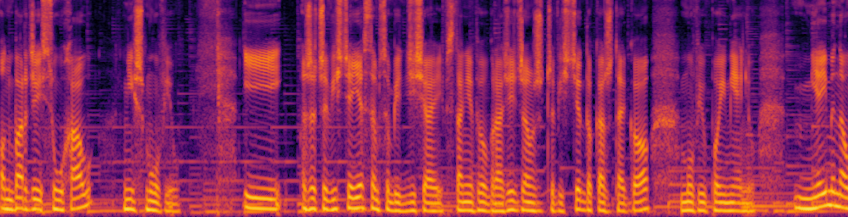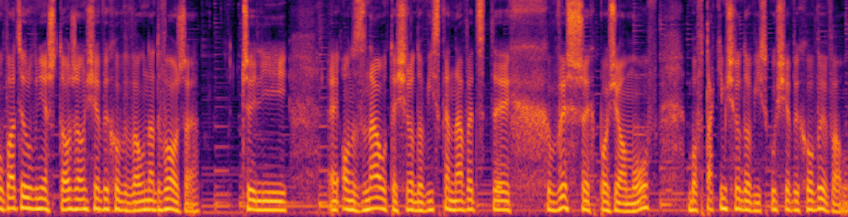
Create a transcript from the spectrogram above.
On bardziej słuchał niż mówił. I rzeczywiście jestem sobie dzisiaj w stanie wyobrazić, że on rzeczywiście do każdego mówił po imieniu. Miejmy na uwadze również to, że on się wychowywał na dworze czyli e, on znał te środowiska nawet z tych wyższych poziomów, bo w takim środowisku się wychowywał.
